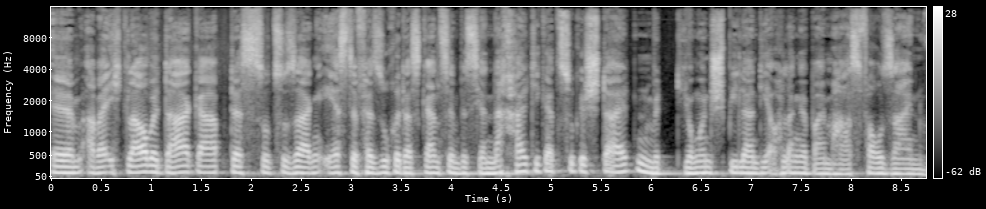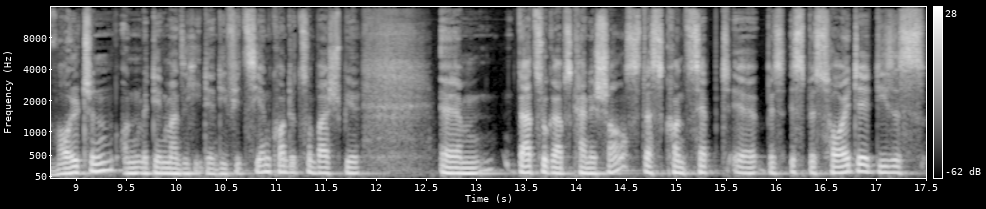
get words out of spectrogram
Ähm, aber ich glaube, da gab es sozusagen erste Versuche, das Ganze ein bisschen nachhaltiger zu gestalten, mit jungen Spielern, die auch lange beim HSV sein wollten und mit denen man sich identifizieren konnte zum Beispiel. Ähm, dazu gab es keine Chance. Das Konzept äh, ist bis heute dieses,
